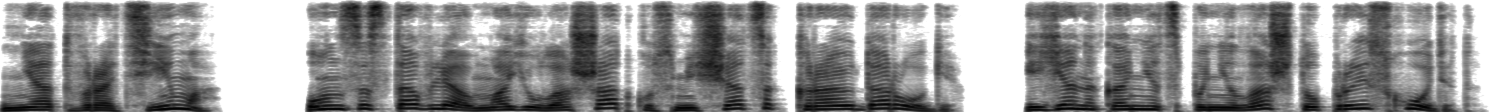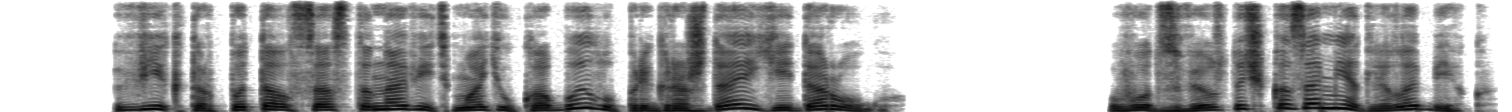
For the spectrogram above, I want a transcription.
неотвратимо он заставлял мою лошадку смещаться к краю дороги, и я, наконец, поняла, что происходит. Виктор пытался остановить мою кобылу, преграждая ей дорогу. Вот звездочка замедлила бег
